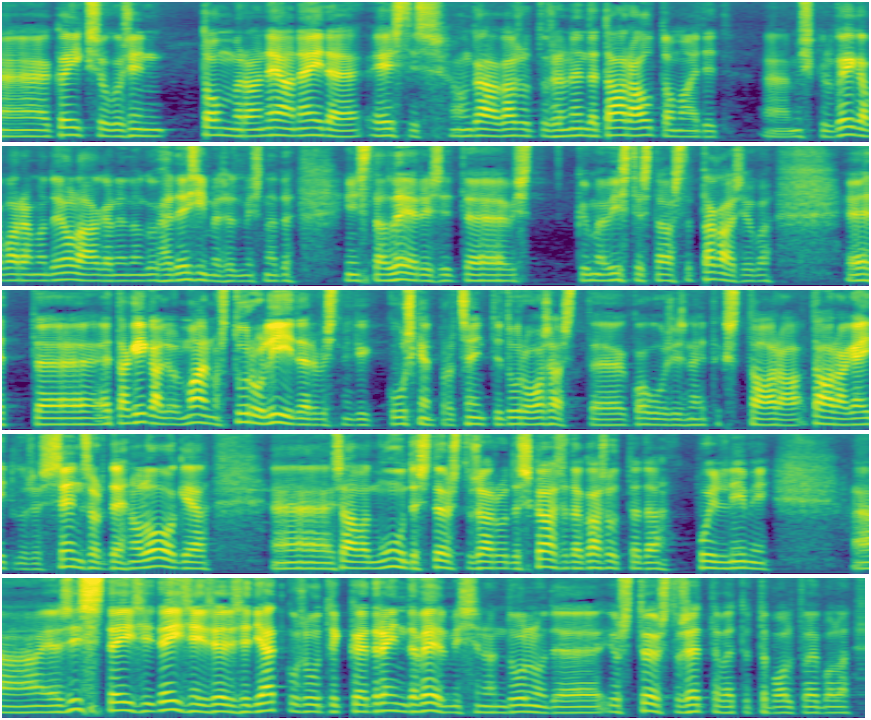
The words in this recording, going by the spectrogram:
äh, kõiksugu siin Tomra on hea näide, Eestis on ka kasutusel nende taaraautomaadid, äh, mis küll kõige paremad ei ole, aga need on ka ühed esimesed, mis nad installeerisid vist kümme-viisteist aastat tagasi juba. et, et aga igal juhul maailmas turuliider vist mingi kuuskümmend protsenti turuosast kogu siis näiteks taara, taarakäitluses, sensortehnoloogia, saavad muudes tööstusharudes ka seda kasutada, pull nimi. Äh, ja siis teisi, teisi selliseid jätkusuutlikke trende veel, mis siin on tulnud just tööstusettevõtete poolt võib-olla.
